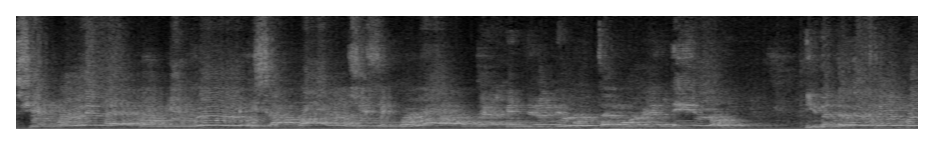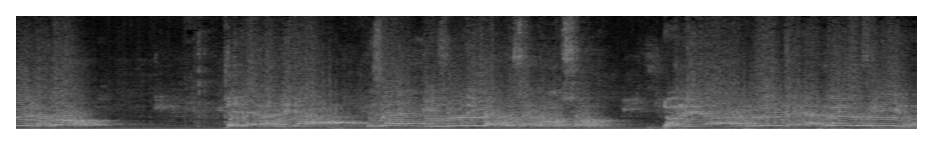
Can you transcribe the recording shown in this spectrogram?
Si modelo es porque juego y San Pablo, si es Escobar, porque a la gente no le gusta, no hemos vendido. Y me tengo que definir le vuelta, no lo he definido.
